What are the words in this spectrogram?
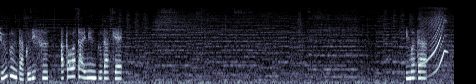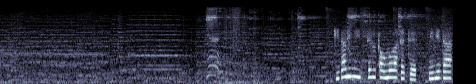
十分だクリス、あとはタイミングだけ。今だ。左に行ってると思わせて、右だ。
